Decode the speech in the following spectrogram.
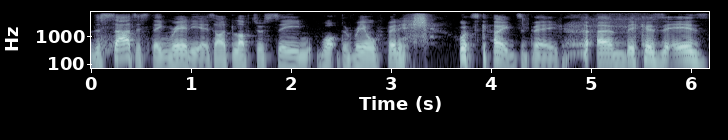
the saddest thing really is I'd love to have seen what the real finish was going to be, um, because it is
